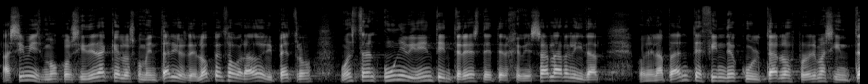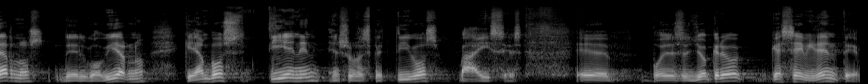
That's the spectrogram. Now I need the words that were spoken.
Asimismo, considera que los comentarios de López Obrador y Petro muestran un evidente interés de tergiversar la realidad con el aparente fin de ocultar los problemas internos del gobierno que ambos tienen en sus respectivos países. Eh, pues yo creo que es evidente.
